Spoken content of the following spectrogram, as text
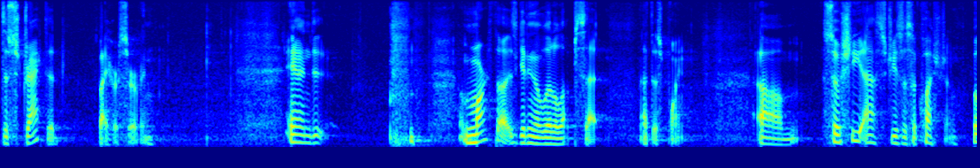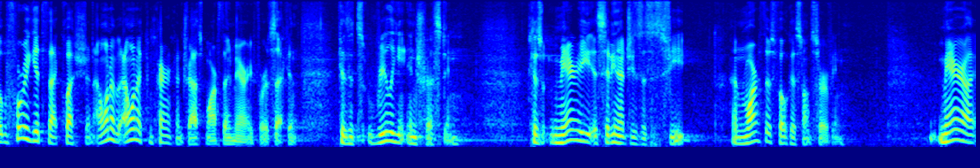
distracted by her serving. And Martha is getting a little upset at this point. Um, so she asks Jesus a question. But before we get to that question, I want to I want to compare and contrast Martha and Mary for a second, because it's really interesting. Because Mary is sitting at Jesus' feet, and Martha's focused on serving. Mary,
